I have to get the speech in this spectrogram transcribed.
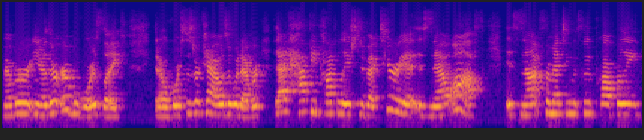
remember, you know, they're herbivores like, you know, horses or cows or whatever, that happy population of bacteria is now off. It's not fermenting the food properly.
